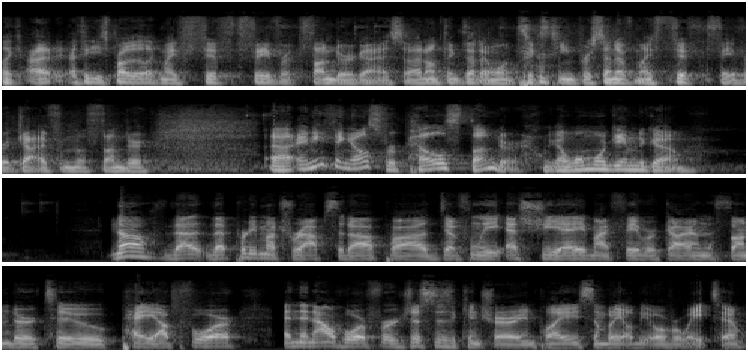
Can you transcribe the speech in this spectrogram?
like I, I, think he's probably like my fifth favorite Thunder guy. So I don't think that I want 16% of my fifth favorite guy from the Thunder. Uh, anything else for Pels Thunder? We got one more game to go. No, that that pretty much wraps it up. Uh, definitely SGA, my favorite guy on the Thunder to pay up for, and then Al Horford, just as a contrarian play, somebody I'll be overweight to.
